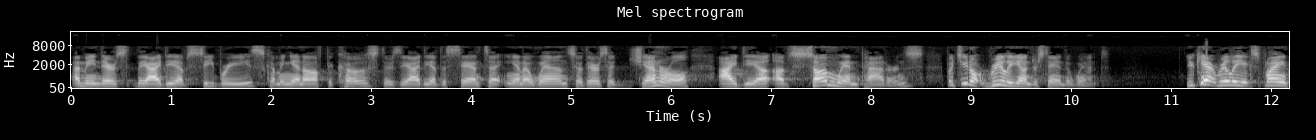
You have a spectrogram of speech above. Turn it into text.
I mean, there's the idea of sea breeze coming in off the coast. There's the idea of the Santa Ana wind. So there's a general idea of some wind patterns, but you don't really understand the wind. You can't really explain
